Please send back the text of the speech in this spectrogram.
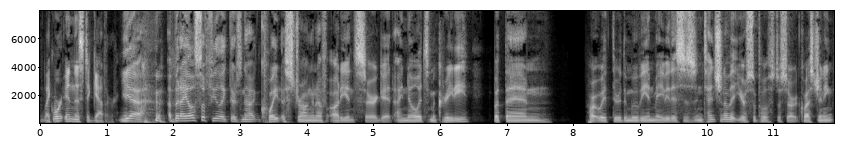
like we're in this together. Yeah, but I also feel like there's not quite a strong enough audience surrogate. I know it's MacReady, but then partway through the movie, and maybe this is intentional that you're supposed to start questioning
